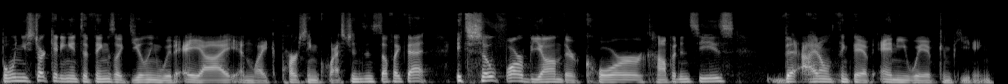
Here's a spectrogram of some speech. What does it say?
But when you start getting into things like dealing with AI and like parsing questions and stuff like that, it's so far beyond their core competencies that I don't think they have any way of competing.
